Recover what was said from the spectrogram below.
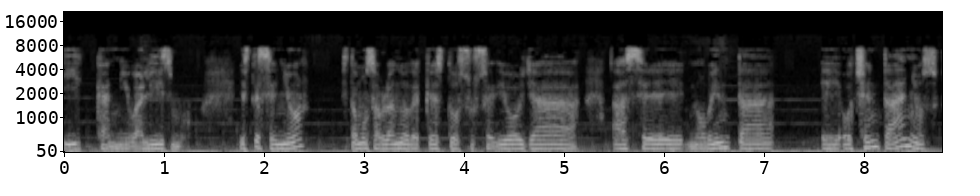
y canibalismo. Este señor, estamos hablando de que esto sucedió ya hace 90 80 eh, años,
